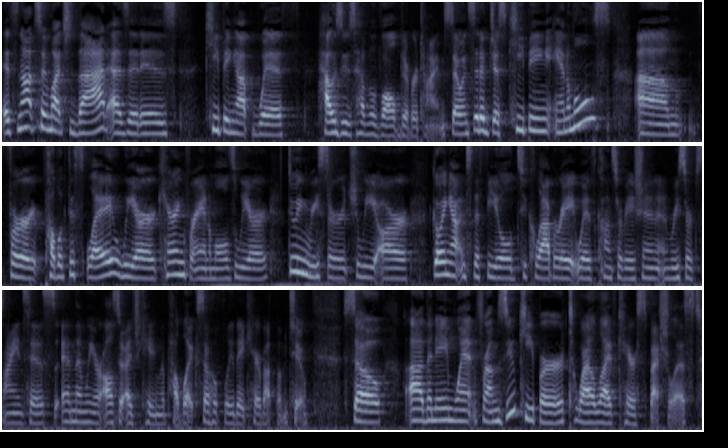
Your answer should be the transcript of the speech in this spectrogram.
it's not so much that as it is keeping up with how zoos have evolved over time. So instead of just keeping animals um, for public display, we are caring for animals, we are doing research, we are going out into the field to collaborate with conservation and research scientists, and then we are also educating the public. So hopefully they care about them too. So uh, the name went from zookeeper to wildlife care specialist.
